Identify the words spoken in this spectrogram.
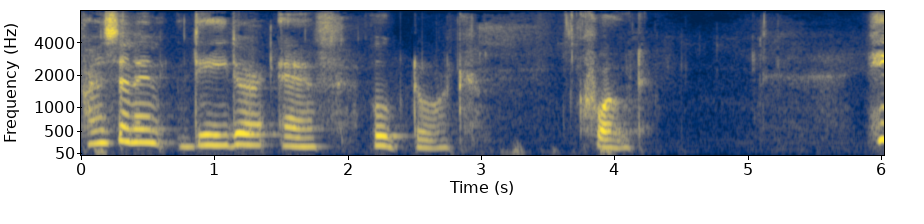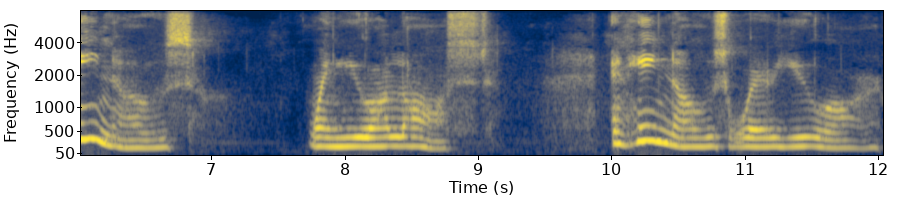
President Dieter F. Uchtdorf, quote, he knows when you are lost, and He knows where you are.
